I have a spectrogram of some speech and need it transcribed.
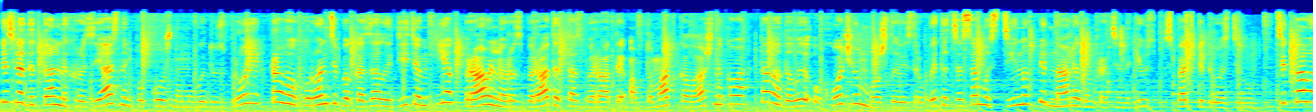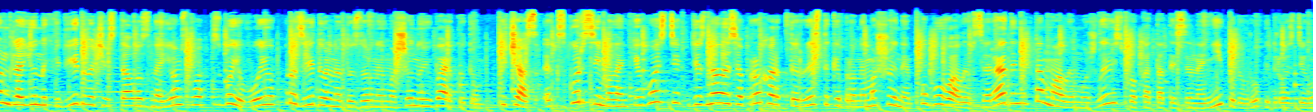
Після детальних роз'яснень по кожному виду зброї правоохоронці показали дітям, як правильно розбирати та збирати автомат Калашникова та надали охочим можливість зробити це самостійно під наглядом працівників спецпідрозділу. Цікавим для юних відвідувачів стало знайомство з бойовою розвідувально-дозорною машиною Беркуту. Під час екскурсії маленькі гості дізналися про характеристики бронемашини, побували всередині та мали можливість покататися на ній по двору підрозділу.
